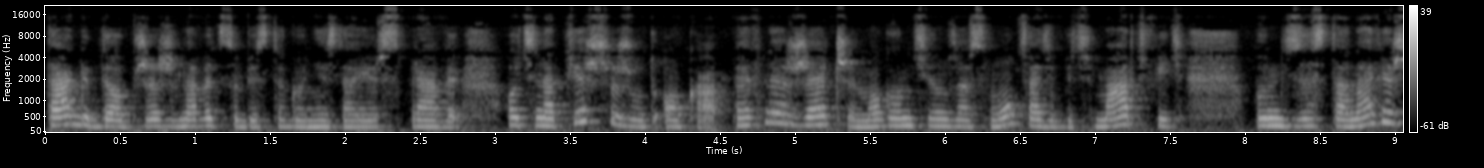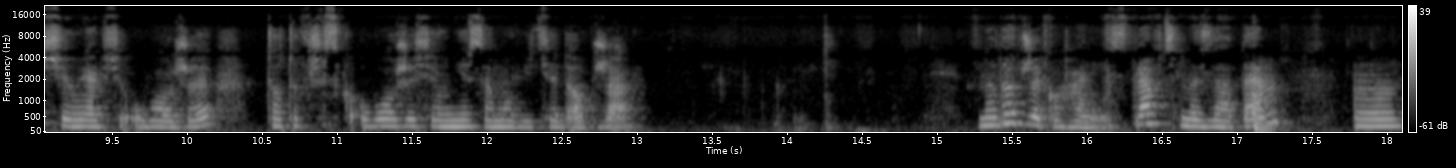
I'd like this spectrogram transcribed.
tak dobrze, że nawet sobie z tego nie zdajesz sprawy. Choć na pierwszy rzut oka pewne rzeczy mogą cię zasmucać, być martwić, bądź zastanawiasz się, jak się ułoży, to to wszystko ułoży się niesamowicie dobrze. No dobrze, kochani, sprawdźmy zatem. Mm,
